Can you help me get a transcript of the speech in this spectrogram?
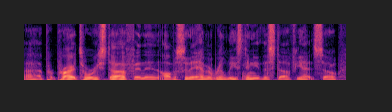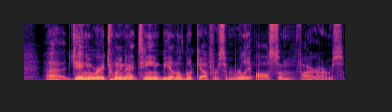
uh, proprietary stuff, and then obviously they haven't released any of the stuff yet. So, uh, January 2019, be on the lookout for some really awesome firearms.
